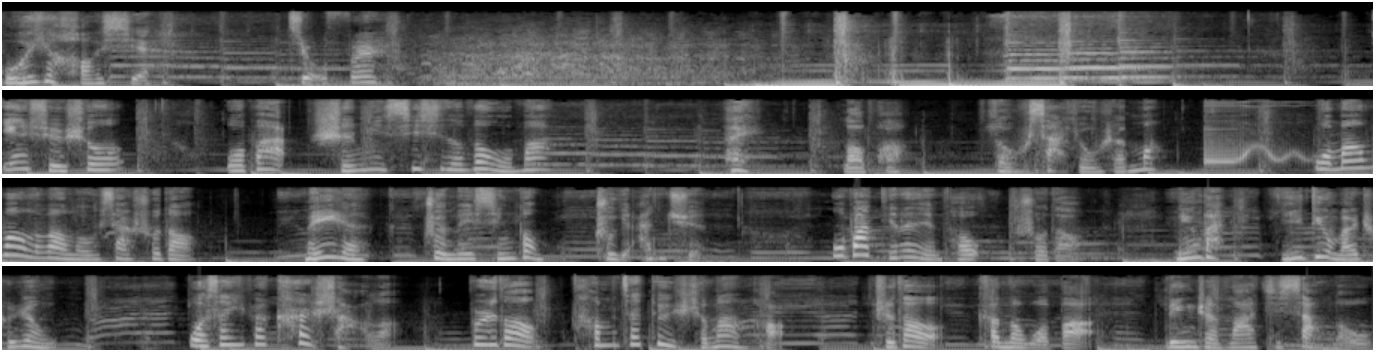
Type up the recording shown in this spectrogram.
我也好险，九分。”英雪说：“我爸神秘兮兮的问我妈，哎，老婆，楼下有人吗？”我妈望了望楼下，说道：“没人，准备行动，注意安全。”我爸点了点头，说道：“明白，一定完成任务。”我在一边看傻了，不知道他们在对什么暗号。直到看到我爸拎着垃圾下楼，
